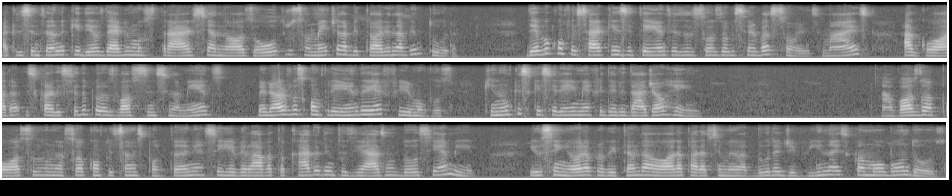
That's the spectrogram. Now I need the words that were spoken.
acrescentando que Deus deve mostrar-se a nós outros somente na vitória e na aventura. Devo confessar que hesitei antes das suas observações, mas, agora, esclarecido pelos vossos ensinamentos, melhor vos compreendo e afirmo-vos que nunca esquecerei minha fidelidade ao reino. A voz do apóstolo, na sua confissão espontânea, se revelava tocada de entusiasmo doce e amigo. E o Senhor, aproveitando a hora para a semeadura divina, exclamou bondoso:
